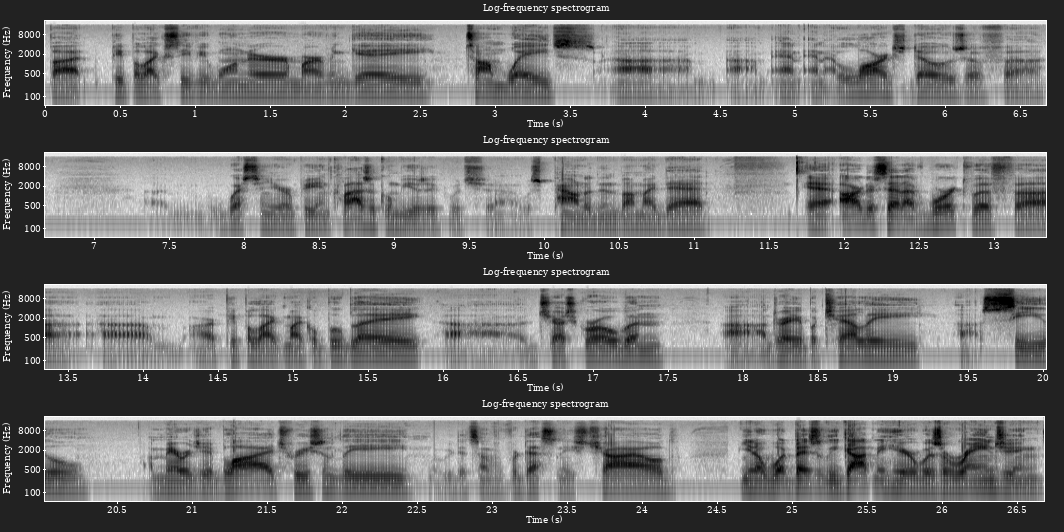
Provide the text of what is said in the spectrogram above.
but people like Stevie Wonder, Marvin Gaye, Tom Waits, um, um, and, and, a large dose of uh, Western European classical music, which uh, was pounded in by my dad. Uh, artists that I've worked with uh, um, are people like Michael Bublé, uh, Josh Groban, uh, Andrea Bocelli, uh, Seal, uh, Mary J. Blige recently. We did something for Destiny's Child. You know, what basically got me here was arranging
